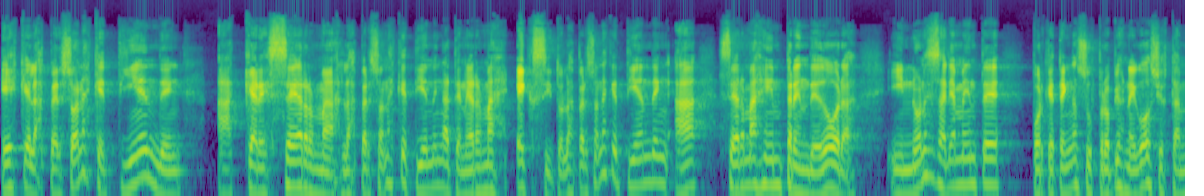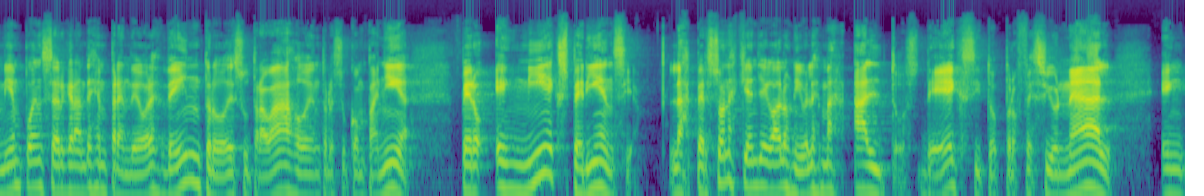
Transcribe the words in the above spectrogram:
es que las personas que tienden a crecer más, las personas que tienden a tener más éxito, las personas que tienden a ser más emprendedoras y no necesariamente porque tengan sus propios negocios, también pueden ser grandes emprendedores dentro de su trabajo, dentro de su compañía. Pero en mi experiencia, las personas que han llegado a los niveles más altos de éxito profesional, en,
